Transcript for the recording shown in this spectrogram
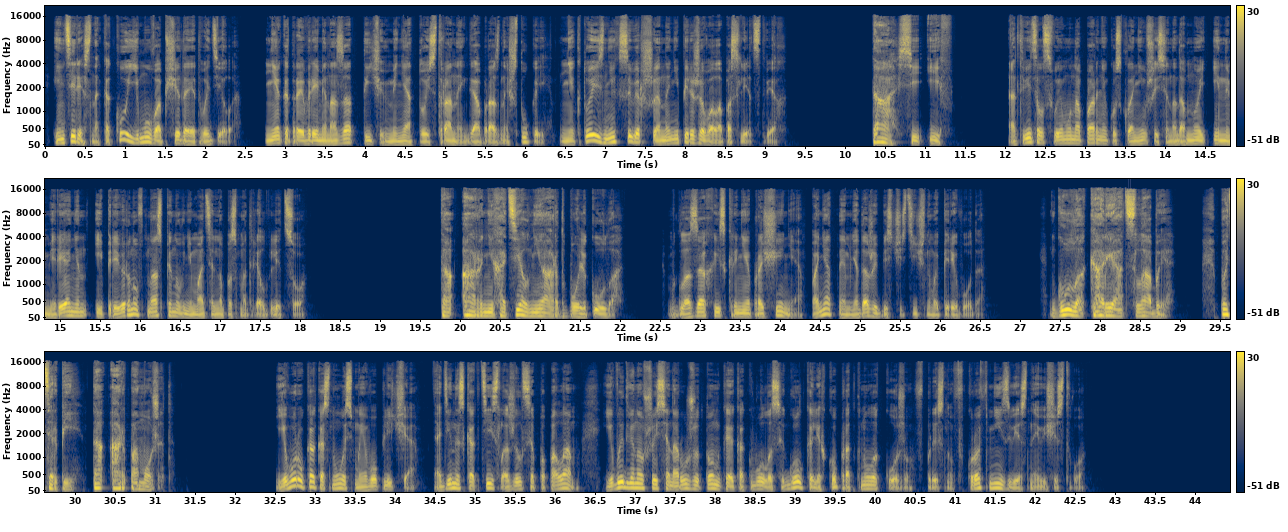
«Интересно, какое ему вообще до этого дело?» Некоторое время назад, тыча в меня той странной Г-образной штукой, никто из них совершенно не переживал о последствиях. «Да, Си-Ив!» — ответил своему напарнику, склонившийся надо мной иномирянин и, перевернув на спину, внимательно посмотрел в лицо. «Таар не хотел ни Артболь Гула!» В глазах искреннее прощение, понятное мне даже без частичного перевода. «Гула карят слабые! Потерпи, Таар поможет!» Его рука коснулась моего плеча. Один из когтей сложился пополам, и выдвинувшаяся наружу тонкая, как волос, иголка легко проткнула кожу, впрыснув в кровь неизвестное вещество.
